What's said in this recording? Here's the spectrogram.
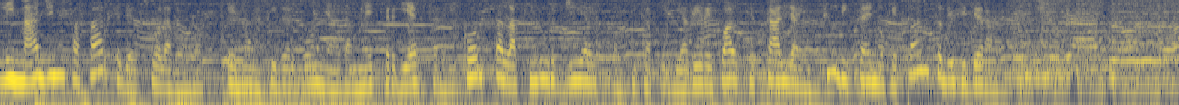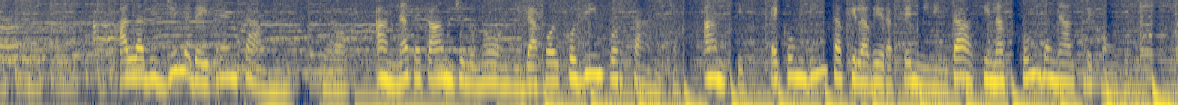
L'immagine fa parte del suo lavoro, e non si vergogna ad ammettere di essere ricorsa alla chirurgia estetica pur di avere qualche taglia in più di seno che tanto desiderava. Alla vigilia dei 30 anni, però, Anna Tetangelo non gli dà poi così importanza, anzi, è convinta che la vera femminilità si nasconda in altre cose.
